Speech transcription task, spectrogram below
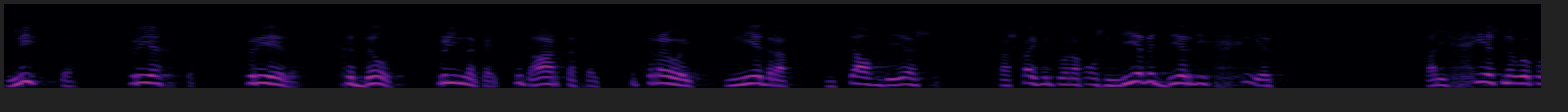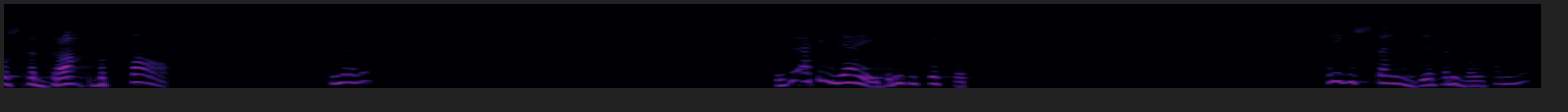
Liefde, vreugde, vrede, geduld, vriendelikheid, goedhartigheid, getrouheid, nederig en selfbeheersing. Vers 25 ons lewe deur die Gees dat die Gees nou ook ons gedrag bepaal. sien julle dit? Dis hoe ek en jy, broers en susters, in die woestyn weet wat die wil van die Here.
